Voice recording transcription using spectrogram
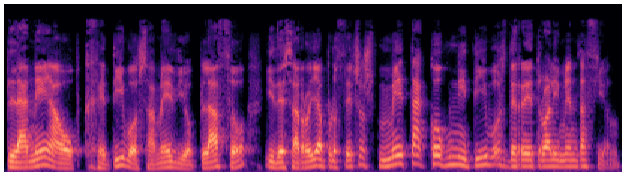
planea objetivos a medio plazo y desarrolla procesos metacognitivos de retroalimentación.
